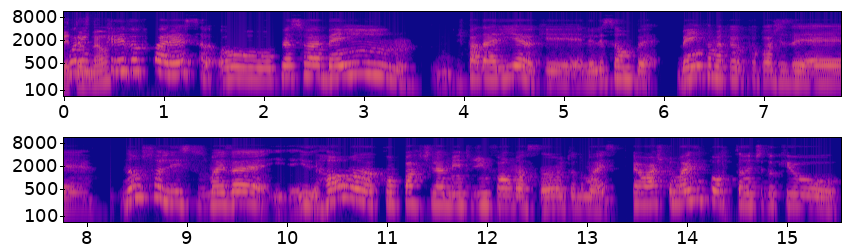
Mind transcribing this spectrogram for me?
Por tretas, não? incrível que pareça, o pessoal é bem de padaria, que ele- eles são be- bem, como é que eu, que eu posso dizer, é, não solícitos, mas é, rola um compartilhamento de informação e tudo mais. Eu acho que o mais importante do que o,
